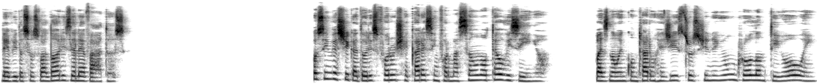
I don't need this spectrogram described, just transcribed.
devido a seus valores elevados. Os investigadores foram checar essa informação no hotel vizinho, mas não encontraram registros de nenhum Roland T. Owen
